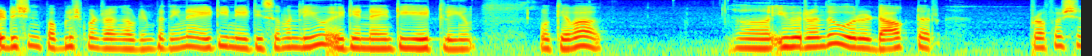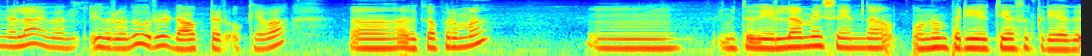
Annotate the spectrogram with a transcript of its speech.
எடிஷன் பப்ளிஷ் பண்ணுறாங்க அப்படின்னு பார்த்தீங்கன்னா எயிட்டீன் எயிட்டி செவன்லேயும் எயிட்டீன் நைன்ட்டி எயிட்லேயும் ஓகேவா இவர் வந்து ஒரு டாக்டர் ப்ரொஃபஷனலாக இவன் இவர் வந்து ஒரு டாக்டர் ஓகேவா? அதுக்கப்புறமா மற்றது எல்லாமே சேம் தான். ஒன்றும் பெரிய வித்தியாசம் கிடையாது.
